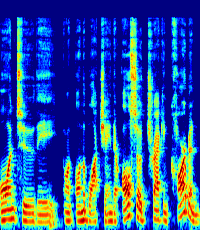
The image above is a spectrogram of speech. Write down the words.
onto the on, on the blockchain. They're also tracking carbon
